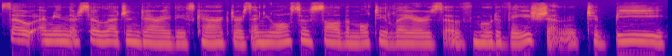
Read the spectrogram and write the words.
So, I mean, they're so legendary, these characters. And you also saw the multi layers of motivation to be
